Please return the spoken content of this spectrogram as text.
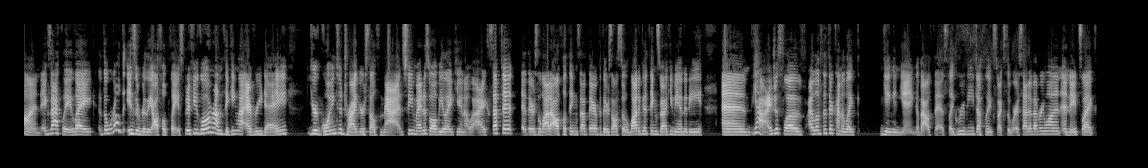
on. Exactly. Like the world is a really awful place. But if you go around thinking that every day, you're going to drive yourself mad. So you might as well be like, you know, I accept it. There's a lot of awful things out there, but there's also a lot of good things about humanity. And yeah, I just love I love that they're kind of like yin and yang about this. Like Ruby definitely expects the worst out of everyone and Nate's like,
